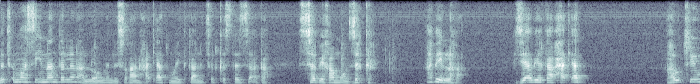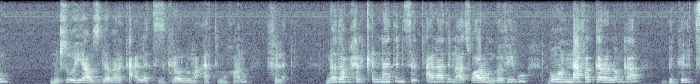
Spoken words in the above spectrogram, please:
ምጥማስ ስኢና እንተለና ሎሚ ንስኻ ንሓጢኣት ሞይትካ ንፅድቂ ዝተዛእካ ሰብ ኢኻ እሞ ዘክር። ኣበይ ኣለኻ እግዚኣብሔር ካብ ሓጢኣት ኣውፅኡ ምስኡ ህያው ዝገበረካ ዕለት ዝክረሉ መዓልቲ ምዃኑ ፍለጥ። ነቶም ሕልቅነትን ስልጣናትን ኣፅዋሮም ገፊፉ ብኡ እናፈከረሎም ከዓ ብግልፂ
